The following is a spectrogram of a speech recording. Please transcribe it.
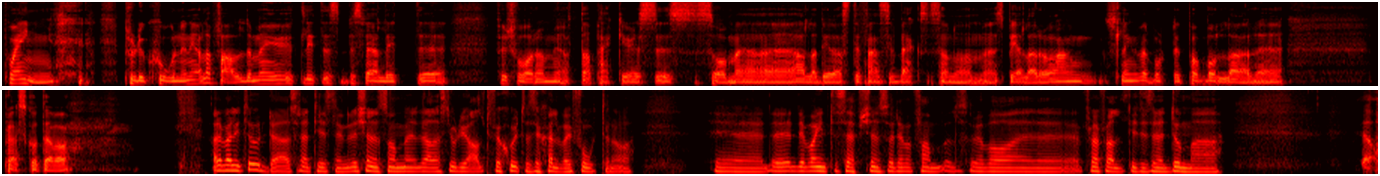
poängproduktionen i alla fall. De är ju ett lite besvärligt eh, försvar att möta Packers eh, som alla deras defensive backs som de eh, spelar. Och han slängde väl bort ett par bollar Prescott där va? ja, det var lite udda sådär tillställning. Det kändes som Dallas gjorde ju allt för att skjuta sig själva i foten. Och, eh, det, det var interceptions och det var fumbles. Så det var eh, framförallt lite sådana dumma... Ja,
